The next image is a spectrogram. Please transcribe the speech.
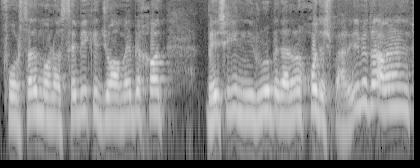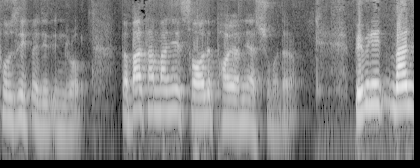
فرصت مناسبی که جامعه بخواد به شکلی نیرو رو به درون خودش بره یه اولا توضیح بدید این رو. و بعد هم من یه سوال پایانی از شما دارم. ببینید من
